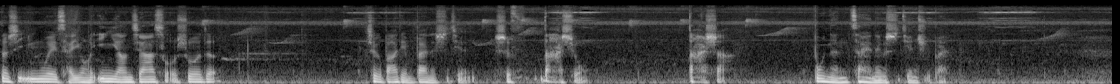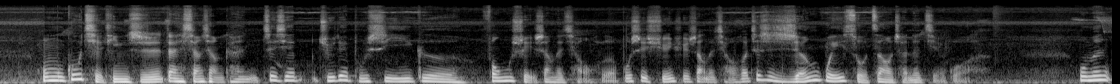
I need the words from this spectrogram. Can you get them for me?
那是因为采用了阴阳家所说的这个八点半的时间是大凶大煞，不能在那个时间举办。我们姑且听之，但想想看，这些绝对不是一个风水上的巧合，不是玄学上的巧合，这是人为所造成的结果。我们。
